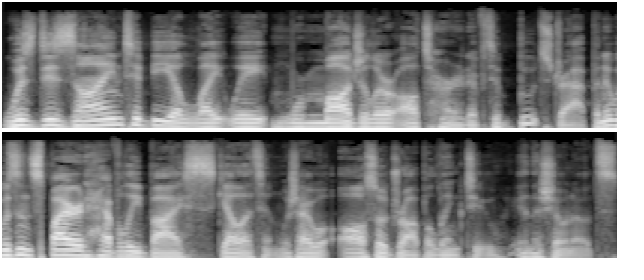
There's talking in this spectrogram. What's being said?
was designed to be a lightweight, more modular alternative to Bootstrap. And it was inspired heavily by Skeleton, which I will also drop a link to in the show notes.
